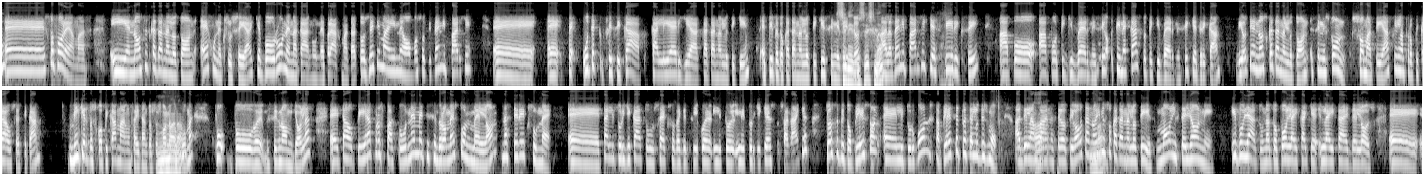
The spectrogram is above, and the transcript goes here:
ε, στο φορέα μας. Οι ενώσεις καταναλωτών έχουν εξουσία και μπορούν να κάνουν πράγματα. Το ζήτημα είναι όμως ότι δεν υπάρχει ε, ε, ούτε φυσικά καλλιέργεια καταναλωτική, επίπεδο καταναλωτικής συνειδήσεως, ναι. αλλά δεν υπάρχει και στήριξη από, από την κυβέρνηση, την εκάστοτε κυβέρνηση κεντρικά, διότι ενός καταναλωτών συνιστούν σωματεία, φιλανθρωπικά ουσιαστικά, μη κερδοσκοπικά μάλλον θα ήταν το σωστό να το πούμε, που, που ε, συγγνώμη κιόλας, ε, τα οποία προσπαθούν με τις συνδρομές των μελών να στηρίξουν ε, τα λειτουργικά τους έξοδα και τις λειτουργικές τους ανάγκες και ως επιτοπλίστων ε, λειτουργούν στα πλαίσια του εθελοντισμού. Αντιλαμβάνεστε ότι όταν ο ίδιος ο καταναλωτής μόλις τελειώνει η δουλειά του, να το πω λαϊκά, και, λαϊκά εντελώς, ε,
